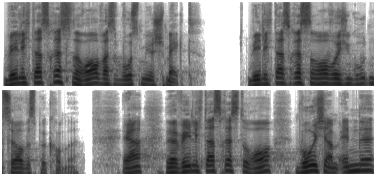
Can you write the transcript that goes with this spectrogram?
wähle ich das Restaurant, wo es mir schmeckt. Wähle ich das Restaurant, wo ich einen guten Service bekomme. Ja, da wähle ich das Restaurant, wo ich am Ende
